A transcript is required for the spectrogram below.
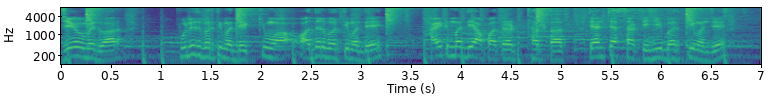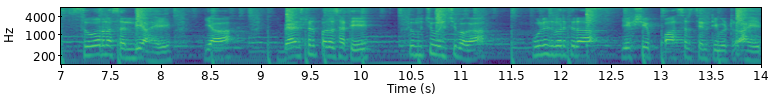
जे उमेदवार पोलीस भरतीमध्ये किंवा ऑदर भरतीमध्ये हाईटमध्ये अपात्र ठरतात. त्यांच्यासाठी ही भरती म्हणजे सुवर्ण संधी आहे. या बॅट्समॅन पदासाठी तुमची उंची बघा. पोलीस भरतीला एकशे पासष्ट सेंटीमीटर आहेत.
